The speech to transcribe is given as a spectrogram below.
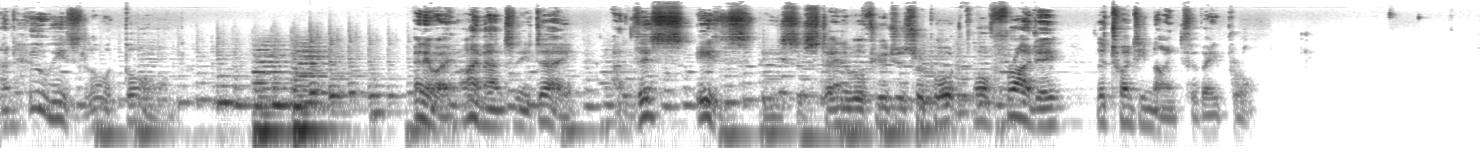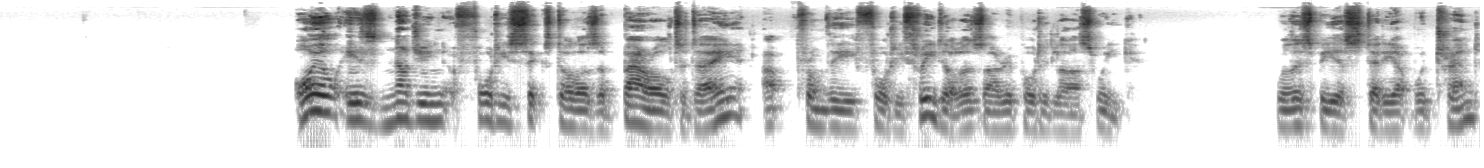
And who is Lord Bourne? Anyway, I'm Anthony Day, and this is the Sustainable Futures Report for Friday, the 29th of April. Oil is nudging $46 a barrel today, up from the $43 I reported last week. Will this be a steady upward trend?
